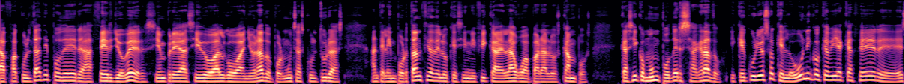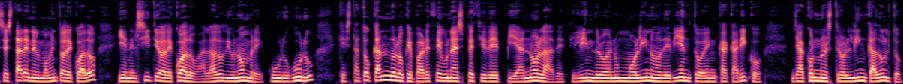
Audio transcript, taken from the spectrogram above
La facultad de poder hacer llover siempre ha sido algo añorado por muchas culturas ante la importancia de lo que significa el agua para los campos, casi como un poder sagrado. Y qué curioso que lo único que había que hacer eh, es estar en el momento adecuado y en el sitio adecuado, al lado de un hombre, Guruguru, que está tocando lo que parece una especie de pianola de cilindro en un molino de viento en Cacarico, ya con nuestro Link adulto.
